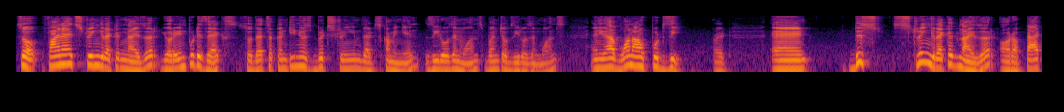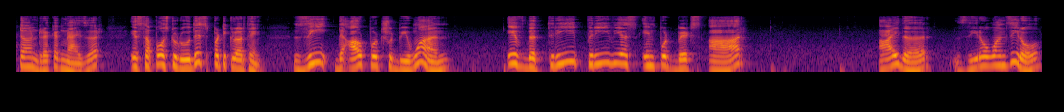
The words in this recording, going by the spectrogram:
So finite string recognizer, your input is X. So that's a continuous bit stream that's coming in, zeros and ones, bunch of zeros and ones. And you have one output Z, right? And this string recognizer or a pattern recognizer is supposed to do this particular thing. Z, the output should be 1 if the three previous input bits are either 0, 1, 0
